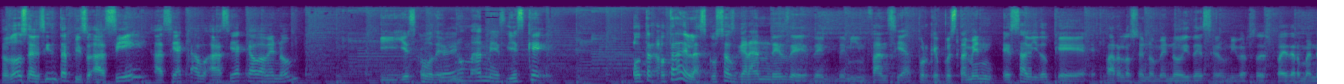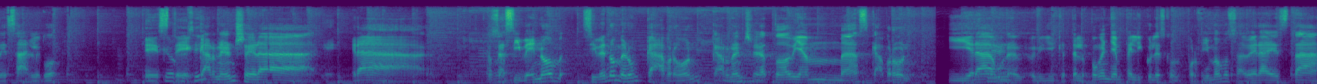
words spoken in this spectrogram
Nos vamos al siguiente episodio. Así, así acaba, así acaba Venom. Y es como de, no mames. Y es que otra, otra de las cosas grandes de, de- de mi infancia, porque pues también he sabido que para los fenomenoides el universo de Spider-Man es algo. Este, sí. Carnage era. era. O sea, si Venom, si Venom era un cabrón, Carnage era todavía más cabrón. Y era Sí. una. Y que te lo pongan ya en películas como por fin vamos a ver a esta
